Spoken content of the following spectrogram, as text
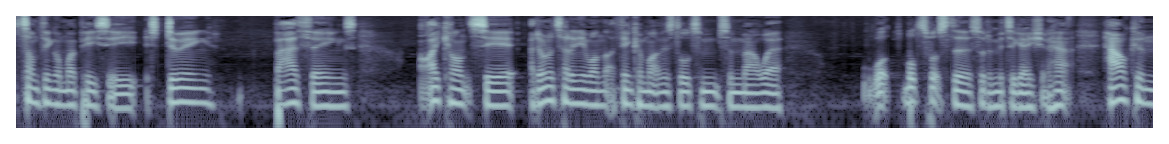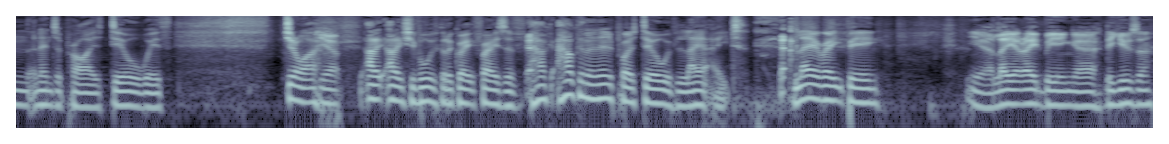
something on my PC. It's doing bad things. I can't see it. I don't want to tell anyone that I think I might have installed some some malware. what what's what's the sort of mitigation? How how can an enterprise deal with? Do you know what, Yeah. Ale- Alex? You've always got a great phrase of how how can an enterprise deal with layer eight? layer eight being Yeah, layer 8 being uh, the user,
